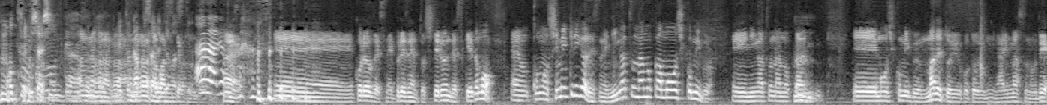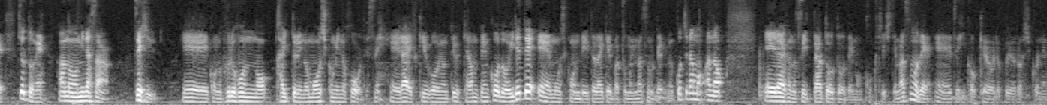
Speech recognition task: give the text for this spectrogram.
持ってる写真があのなかなかネットにアップされてますけど。あーありがとうございます。はい。えーこれをですねプレゼントしてるんですけれどもあのこの締め切りがですね2月7日申し込み分、えー2月7日、うん。えー申し込み分までということになりますのでちょっとねあの皆さんぜひえーこの古本の買い取りの申し込みの方をですね、えー、LIFE954 というキャンペーンコードを入れて、えー申し込んでいただければと思いますので、こちらもあの、えー、ライフのツイッター等々でも告知してますので、えーぜひご協力よろしくお願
